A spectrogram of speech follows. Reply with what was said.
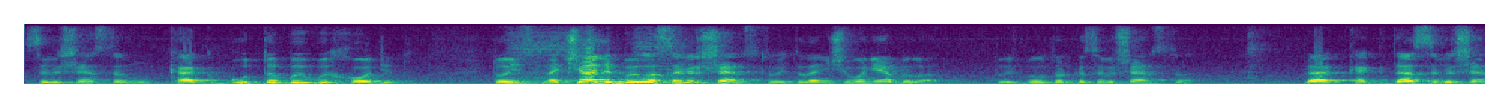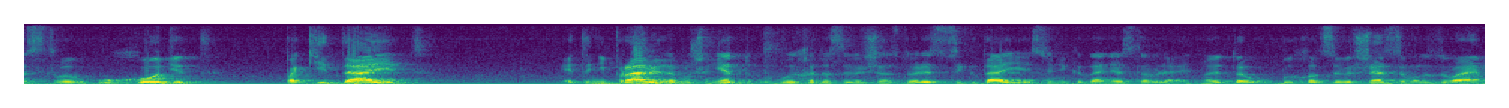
совершенство как будто бы выходит. То есть вначале было совершенство, и тогда ничего не было. То есть было только совершенство. Да, когда совершенство уходит, покидает, это неправильно, потому что нет выхода совершенства. Творец всегда есть, он никогда не оставляет. Но это выход совершенства мы называем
